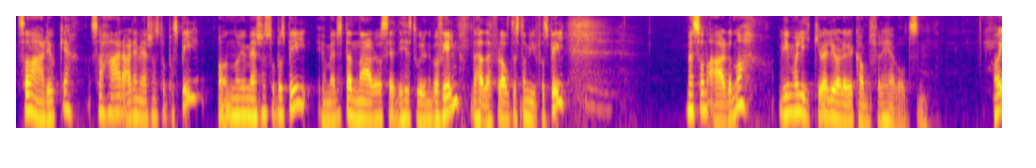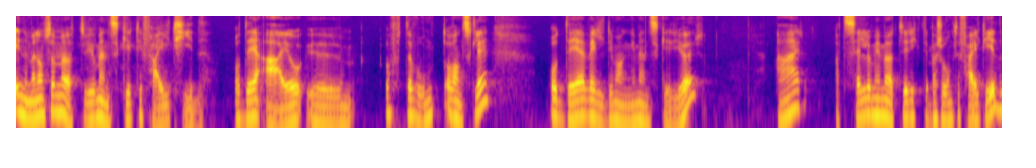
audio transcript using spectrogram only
Sånn er det jo ikke. Så her er det mer som står på spill. Og jo mer som står på spill, jo mer spennende er det å se de historiene på film. Det er derfor det alltid står mye på spill. Men sånn er det nå. Vi må likevel gjøre det vi kan for å heve oddsen. Og innimellom så møter vi jo mennesker til feil tid. Og det er jo uh, ofte vondt og vanskelig. Og det veldig mange mennesker gjør, er at selv om vi møter riktig person til feil tid,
